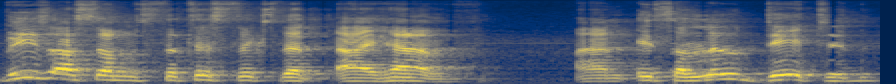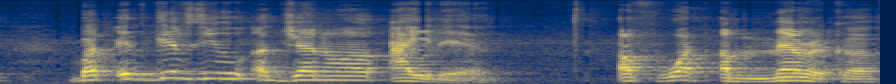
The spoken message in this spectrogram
These are some statistics that I have, and it's a little dated, but it gives you a general idea of what America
